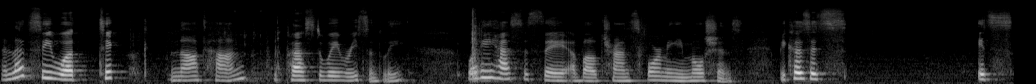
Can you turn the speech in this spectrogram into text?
And let's see what Thich Nhat Hanh, who passed away recently, what he has to say about transforming emotions. Because it's, it's,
